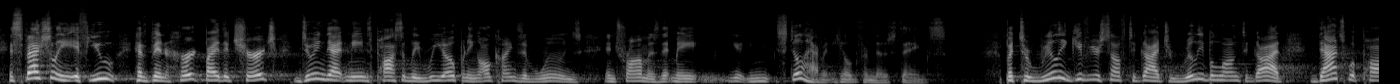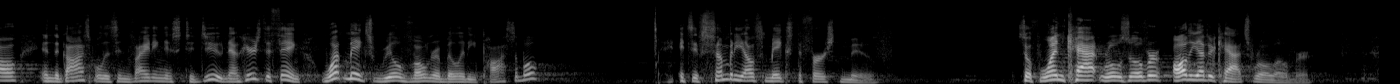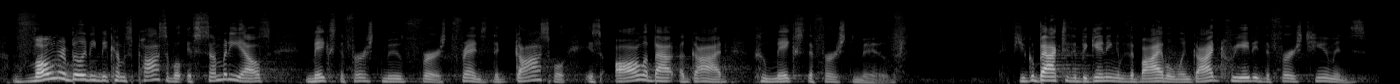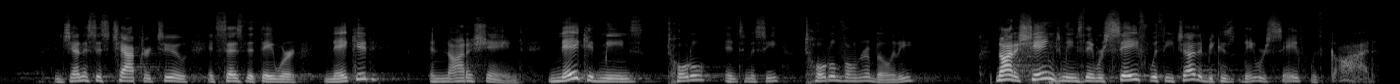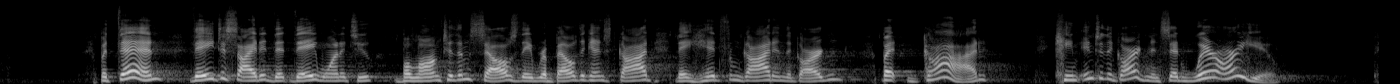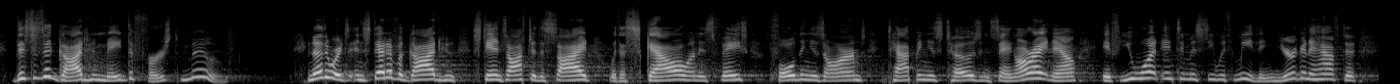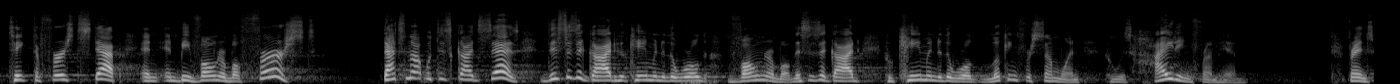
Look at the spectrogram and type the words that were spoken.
Especially if you have been hurt by the church, doing that means possibly reopening all kinds of wounds and traumas that may you, you still haven't healed from those things. But to really give yourself to God, to really belong to God, that's what Paul in the gospel is inviting us to do. Now, here's the thing what makes real vulnerability possible? It's if somebody else makes the first move. So if one cat rolls over, all the other cats roll over. Vulnerability becomes possible if somebody else makes the first move first. Friends, the gospel is all about a God who makes the first move. If you go back to the beginning of the Bible, when God created the first humans, in Genesis chapter 2, it says that they were naked and not ashamed. Naked means total intimacy, total vulnerability. Not ashamed means they were safe with each other because they were safe with God. But then they decided that they wanted to belong to themselves. They rebelled against God. They hid from God in the garden. But God came into the garden and said, Where are you? This is a God who made the first move. In other words, instead of a God who stands off to the side with a scowl on his face, folding his arms, tapping his toes, and saying, All right, now, if you want intimacy with me, then you're going to have to take the first step and, and be vulnerable first. That's not what this God says. This is a God who came into the world vulnerable. This is a God who came into the world looking for someone who was hiding from him. Friends,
